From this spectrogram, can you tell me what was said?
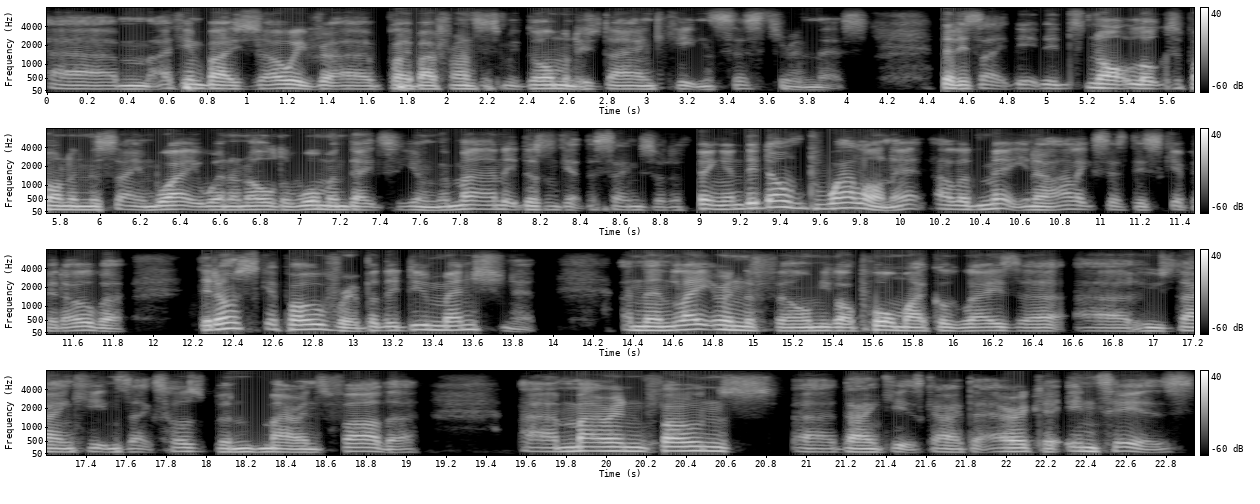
um, I think by Zoe, uh, played by Frances McDormand, who's Diane Keaton's sister in this, that it's like it, it's not looked upon in the same way. When an older woman dates a younger man, it doesn't get the same sort of thing, and they don't dwell on it. I'll admit, you know, Alex says they skip it over. They don't skip over it, but they do mention it. And then later in the film, you got Paul Michael Glaser, uh, who's Diane Keaton's ex-husband, Marin's father. Uh, Marin phones uh, Diane Keaton's character Erica in tears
